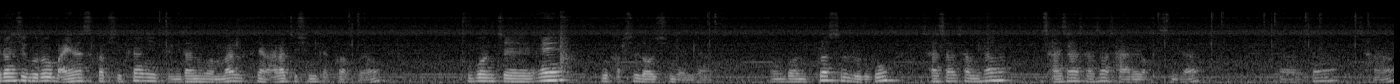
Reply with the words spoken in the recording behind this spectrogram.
이런 식으로 마이너스 값이 표현이 된다는 것만 그냥 알아두시면 될 것 같고요. 두 번째에 이 값을 넣어주시면 됩니다. 0번 플러스를 누르고 4434, 44444를 넣겠습니다. 444,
